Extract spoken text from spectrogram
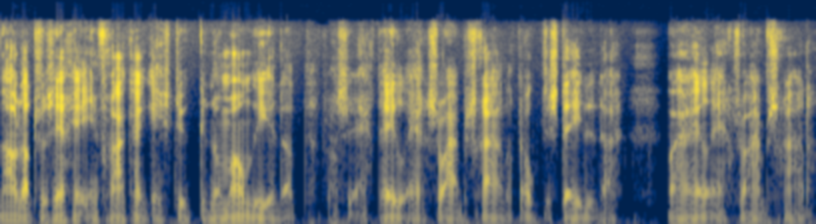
Nou, dat we zeggen, in Frankrijk is natuurlijk Normandië, dat, dat was echt heel erg zwaar beschadigd. Ook de steden daar waren heel erg zwaar beschadigd.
